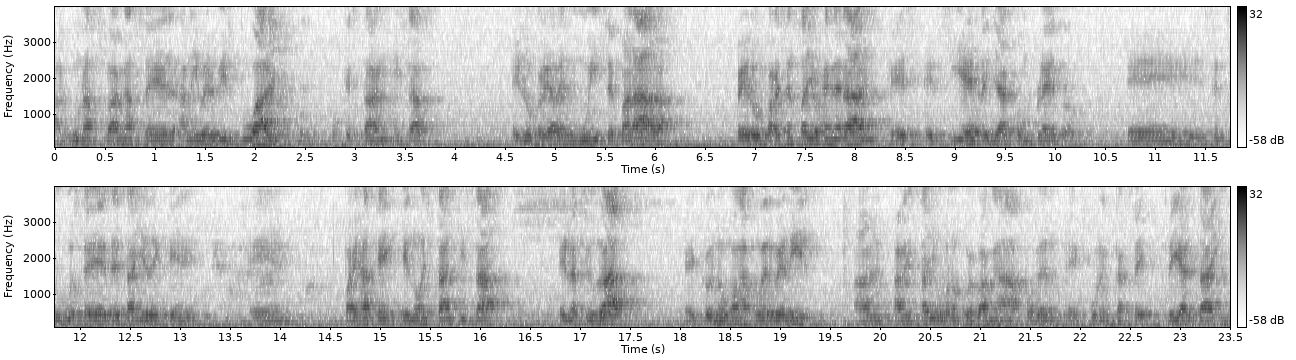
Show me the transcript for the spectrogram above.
algunas van a ser a nivel virtual porque están quizás en localidades muy separadas, pero para ese ensayo general, que es el cierre ya completo, eh, se tuvo ese detalle de que parejas que, no están quizás en la ciudad eh, que no van a poder venir al, ensayo, bueno, pues van a poder eh, conectarse real time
